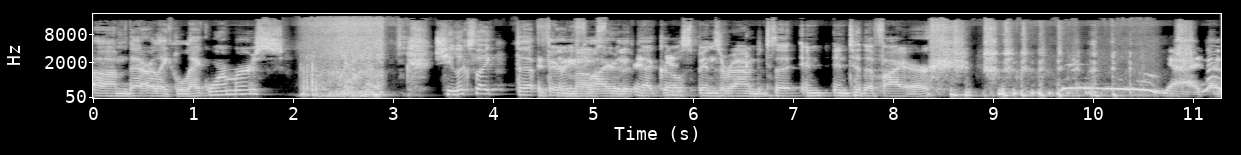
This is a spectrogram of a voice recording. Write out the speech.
um, that are like leg warmers. She looks like the It's the fairy most- flyer that that girl spins around into the in, into the fire. Yeah, it does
